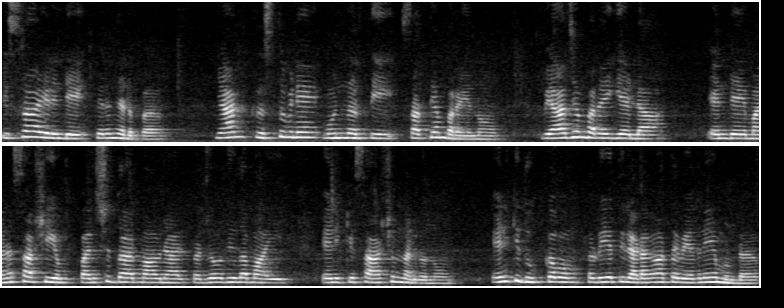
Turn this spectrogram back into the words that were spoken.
ഇസ്രായേലിന്റെ തിരഞ്ഞെടുപ്പ്. ഞാൻ ക്രിസ്തുവിനെ മുൻനിർത്തി സത്യം പറയുന്നു. വ്യാജം പറയുകയല്ല. എന്റെ മനസാക്ഷിയും പരിശുദ്ധാത്മാവിനാൽ പ്രചോദിതമായി എനിക്ക് സാക്ഷ്യം നൽകുന്നു. എനിക്ക് ദുഃഖവും ഹൃദയത്തിൽ അടങ്ങാത്ത വേദനയുമുണ്ട്.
